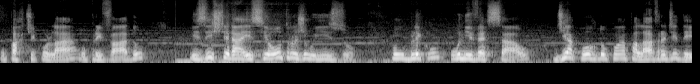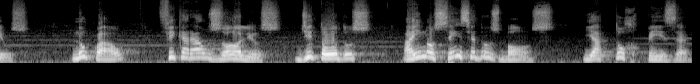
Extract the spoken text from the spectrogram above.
o particular, o privado, existirá esse outro juízo público, universal, de acordo com a palavra de Deus, no qual ficará aos olhos de todos a inocência dos bons e a torpeza,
